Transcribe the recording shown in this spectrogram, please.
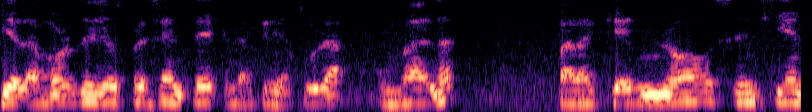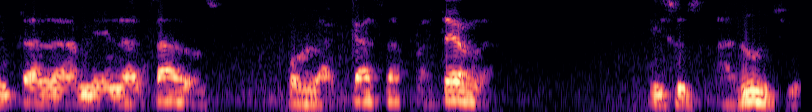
y el amor de Dios presente en la criatura humana para que no se sientan amenazados por la casa paterna y sus anuncios,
